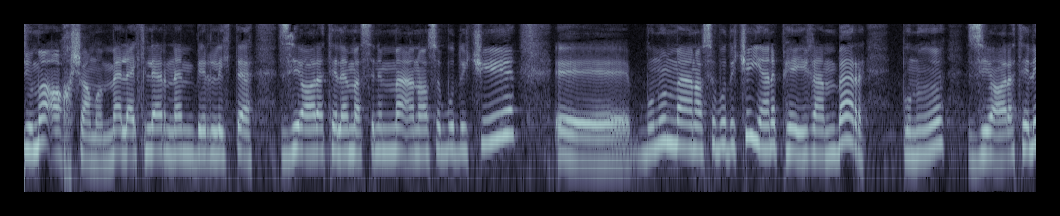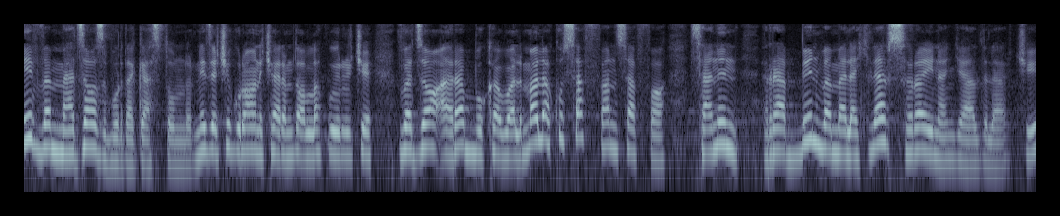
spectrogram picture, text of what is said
cümə axşamı mələklərlə birlikdə ziyarət eləməsinin mənası budur ki, e, bunun mənası budur ki, yəni peyğəmbər bunu ziyarət eləyib və məcaz burada qəsd olunur. Necə ki Qurani Kərimdə Allah buyurur ki: "Və ca'ə rabbuka vel mələku saffan saffa." Sənin Rəbbin və mələklər sıra ilə gəldilər ki,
